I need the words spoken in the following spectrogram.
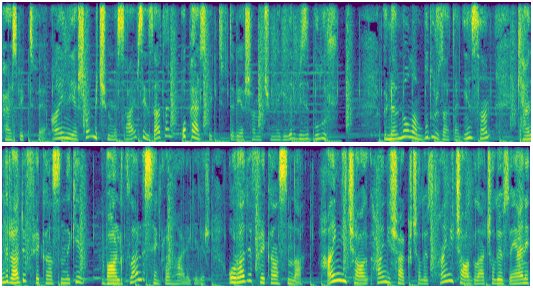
perspektife, aynı yaşam biçimine sahipsek zaten o perspektifte ve yaşam biçimine gelir bizi bulur. Önemli olan budur zaten. İnsan kendi radyo frekansındaki varlıklarla senkron hale gelir. O radyo frekansında hangi çal hangi şarkı çalıyorsa, hangi çalgılar çalıyorsa yani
